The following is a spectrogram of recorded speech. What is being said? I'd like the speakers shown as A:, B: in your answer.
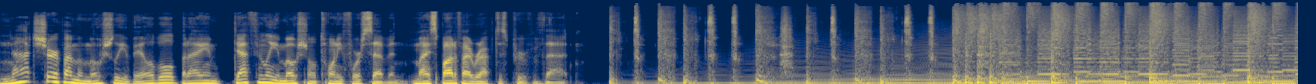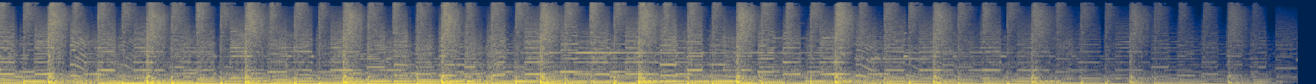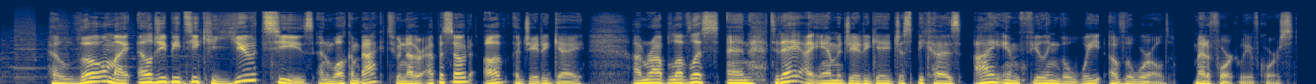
A: Not sure if I'm emotionally available, but I am definitely emotional 24 7. My Spotify wrapped is proof of that. LGBTQTs, and welcome back to another episode of A Jaded Gay. I'm Rob Lovelace, and today I am a jaded gay just because I am feeling the weight of the world, metaphorically, of course.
